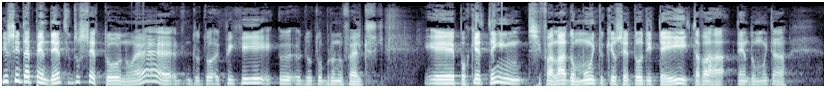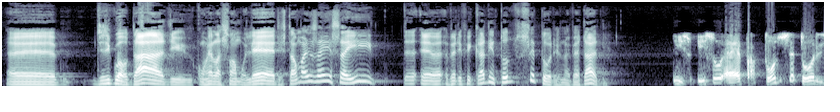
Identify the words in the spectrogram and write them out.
Isso independente do setor, não é, doutor? Porque o doutor Bruno Félix é, porque tem se falado muito que o setor de TI estava tendo muita é, desigualdade com relação a mulheres tal, mas é isso aí é, é verificado em todos os setores, não é verdade? Isso, isso é para todos os setores,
